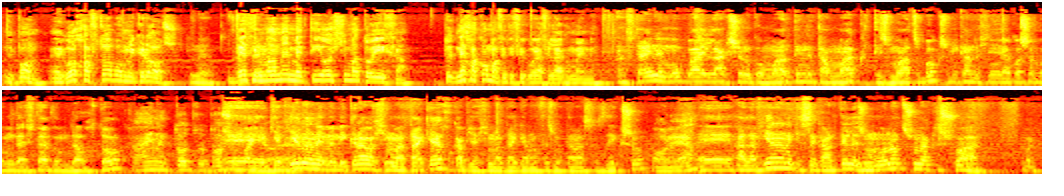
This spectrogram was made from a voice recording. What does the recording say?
λοιπόν, εγώ έχω αυτό από μικρός. Ναι. Δεν θυμάμαι με τι όχημα το είχα. Το- Την έχω ακόμα αυτή τη φιγούρα φυλαγμένη. Αυτά είναι Mobile Action Command, είναι τα Mac της Matchbox, βγήκαν το 1977-78 Α, είναι τότε, τόσο ε, και βγαίνανε με μικρά οχηματάκια, έχω κάποια οχηματάκια άμα θες μετά να σας δείξω Ωραία. ε, αλλά βγαίνανε και σε καρτέλες μόνα τους με αξεσουάρ Οκ.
